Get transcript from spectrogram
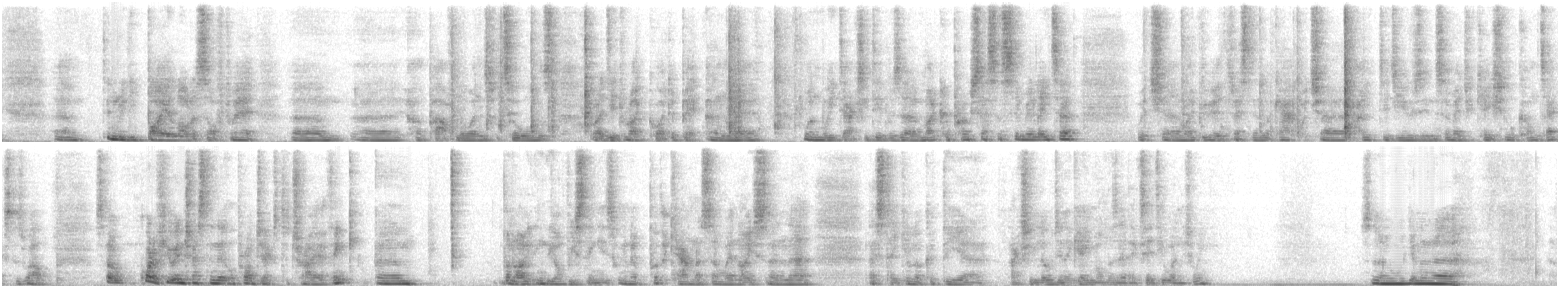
Um, didn't really buy a lot of software um, uh, apart from the ones for tools, but I did write quite a bit. And uh, one we actually did was a microprocessor simulator, which uh, might be interesting to look at, which uh, I did use in some educational context as well. So quite a few interesting little projects to try, I think. Um, but I think the obvious thing is we're going to put the camera somewhere nice and uh, let's take a look at the uh, actually loading a game on the ZX81, shall we? So we're going to uh,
